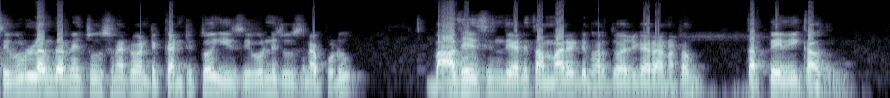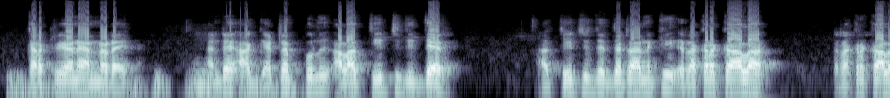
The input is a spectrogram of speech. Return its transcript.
శివుళ్ళందరినీ చూసినటువంటి కంటితో ఈ శివుణ్ణి చూసినప్పుడు బాధేసింది అని తమ్మారెడ్డి భరద్వాజ్ గారు అనటం తప్పేమీ కాదు. కరెక్ట్గానే అన్నాడు ఆయన అంటే ఆ గెటప్ని అలా తీర్చిదిద్దారు. ఆ తీర్చిదిద్దటానికి రకరకాల రకరకాల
